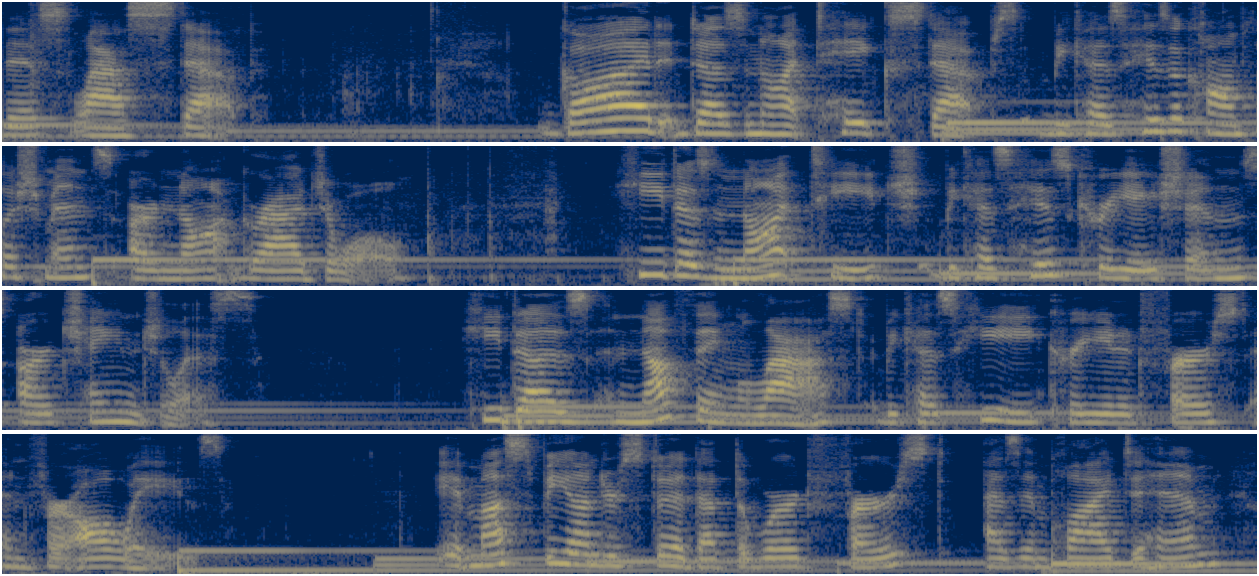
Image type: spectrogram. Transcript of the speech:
this last step. God does not take steps because his accomplishments are not gradual. He does not teach because his creations are changeless. He does nothing last because he created first and for always. It must be understood that the word first, as implied to him,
